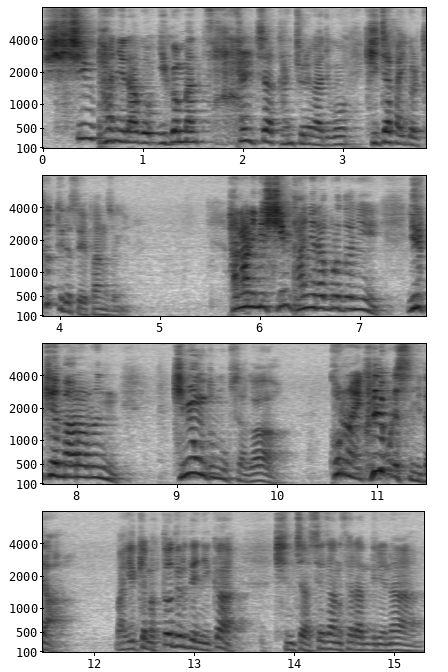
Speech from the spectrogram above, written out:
심판이라고 이것만 살짝 간추려 가지고 기자가 이걸 터뜨렸어요 방송에. 하나님이 심판이라고 그러더니 이렇게 말하는 김용두 목사가 코로나에 걸려버렸습니다. 막 이렇게 막 떠들어대니까 진짜 세상 사람들이나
